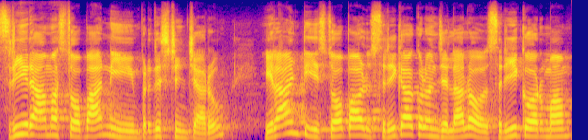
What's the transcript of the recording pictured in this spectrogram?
శ్రీరామ స్తూపాన్ని ప్రతిష్ఠించారు. ఇలాంటి స్తూపాలు శ్రీకాకుళం జిల్లాలో శ్రీకోర్మం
